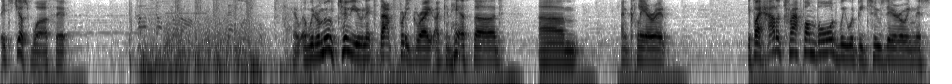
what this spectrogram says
It's just worth it. Okay, and we remove two units. That's pretty great. I can hit a third um, and clear it. If I had a trap on board, we would be 2-0ing this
